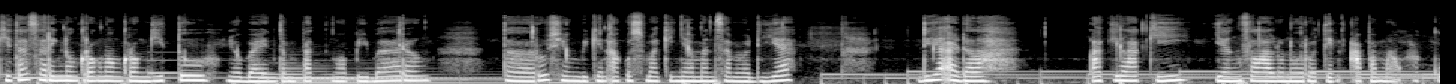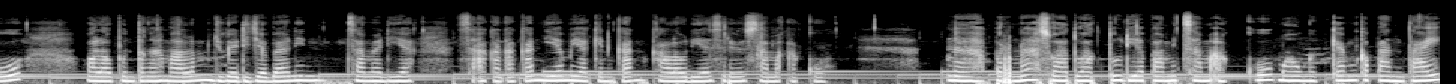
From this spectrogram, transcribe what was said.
Kita sering nongkrong-nongkrong gitu Nyobain tempat ngopi bareng Terus yang bikin aku semakin nyaman sama dia, dia adalah laki-laki yang selalu nurutin apa mau aku, walaupun tengah malam juga dijabanin sama dia, seakan-akan dia meyakinkan kalau dia serius sama aku. Nah, pernah suatu waktu dia pamit sama aku mau ngecamp ke pantai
